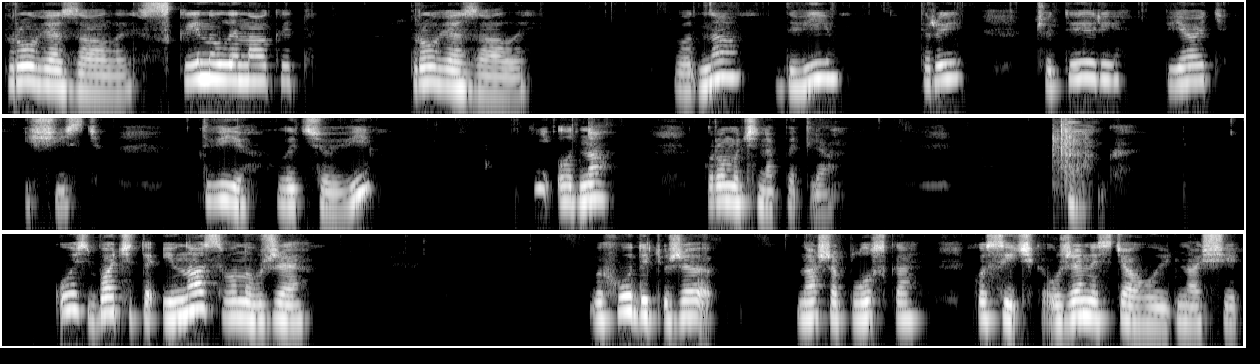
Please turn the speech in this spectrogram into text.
пров'язали, скинули накид, пров'язали. Одна, дві, три, чотири, п'ять і шість. Дві лицьові і одна кромочна петля. Так. Ось, бачите, і в нас воно вже виходить уже наша плоска косичка. Уже не стягують наші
